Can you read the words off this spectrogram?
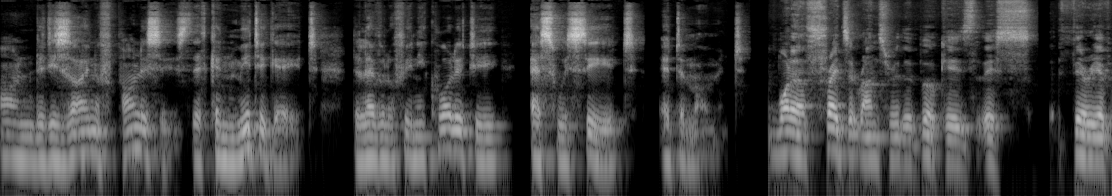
on the design of policies that can mitigate the level of inequality as we see it at the moment. One of the threads that runs through the book is this theory of,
